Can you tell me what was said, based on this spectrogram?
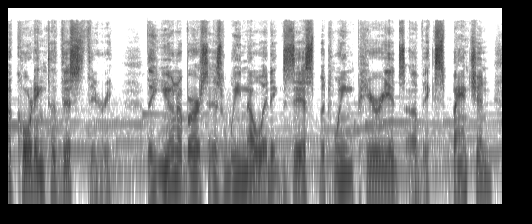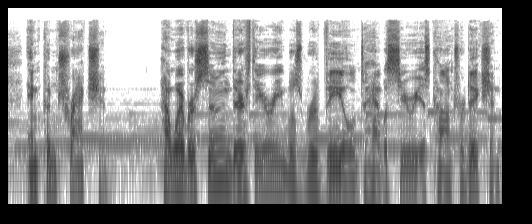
According to this theory, the universe as we know it exists between periods of expansion and contraction However, soon their theory was revealed to have a serious contradiction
